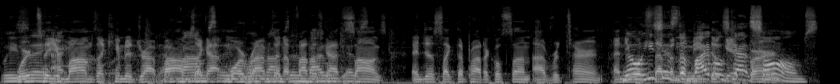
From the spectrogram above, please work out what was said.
We Word say- to your I- moms, I came to drop bombs. I got more more rhymes than rhymes a than father's got does. songs. And just like the prodigal son, I've returned. No, Anyone he says stepping the on me, they'll get got burned. Psalms.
